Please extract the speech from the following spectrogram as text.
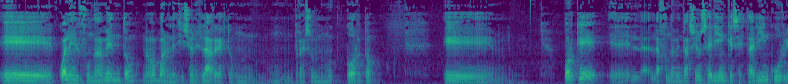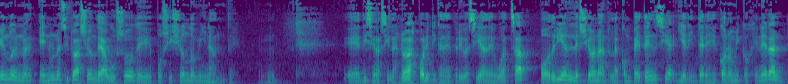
Eh, ¿Cuál es el fundamento? ¿No? Bueno, la decisión es larga, esto es un, resumen muy corto. Eh, porque eh, la, fundamentación sería en que se estaría incurriendo en una, situación de abuso de posición dominante. dicen así, las nuevas políticas de privacidad de WhatsApp podrían lesionar la competencia y el interés económico general,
